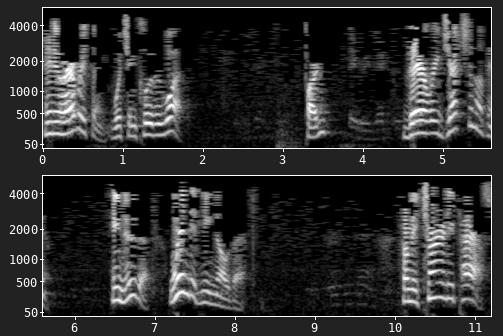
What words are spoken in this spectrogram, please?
He knew everything, which included what? Pardon? Their rejection of him. He knew that. When did he know that? From eternity past.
